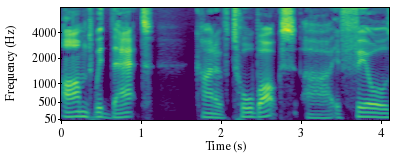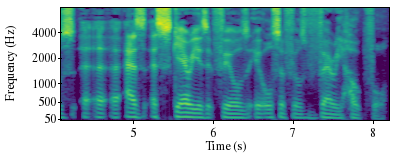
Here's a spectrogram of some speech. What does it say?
armed with that kind of toolbox, uh, it feels uh, uh, uh as as scary as it feels. It also feels very hopeful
